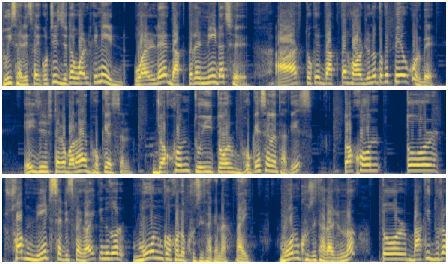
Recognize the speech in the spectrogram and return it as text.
তুই স্যাটিসফাই করছিস যেটা ওয়ার্ল্ডকে নিড ওয়ার্ল্ডে ডাক্তারের নিড আছে। আর তোকে ডাক্তার হওয়ার জন্য তোকে পেও করবে। এই জিনিসটাকে বলা হয় ভোকেশন যখন তুই তোর ভোকেশনে থাকিস তখন তোর সব নিড স্যাটিসফাই হয়, কিন্তু তোর মন কখনো খুশি থাকে না, ভাই। মন খুশি থাকার জন্য তোর বাকি দুটো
